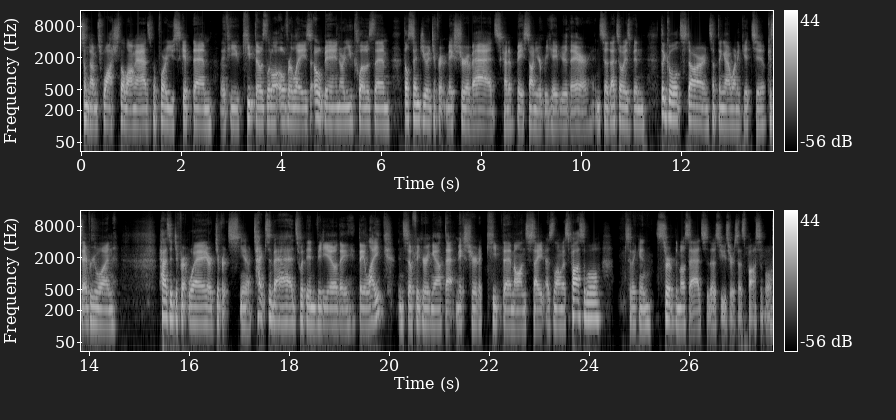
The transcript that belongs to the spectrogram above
sometimes watch the long ads before you skip them. If you keep those little overlays open or you close them, they'll send you a different mixture of ads kind of based on your behavior there. And so that's always been the gold star and something I want to get to because everyone has a different way or different you know types of ads within video they they like and so figuring out that mixture to keep them on site as long as possible so they can serve the most ads to those users as possible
